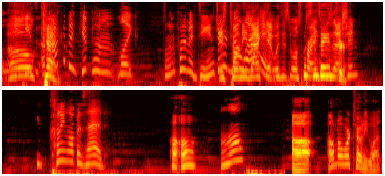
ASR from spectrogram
he's, I'm not gonna give him like. I'm gonna put him in danger. is no Tony back yet with his most What's prized possession? You cutting off his head? Uh-uh. Uh-huh. Uh, I don't know where Tony went.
